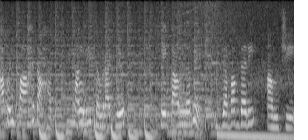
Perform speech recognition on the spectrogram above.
आपण पाहत आहात सांगली सम्राट न्यूज. हे काम नव्हे जबाबदारी आमची.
